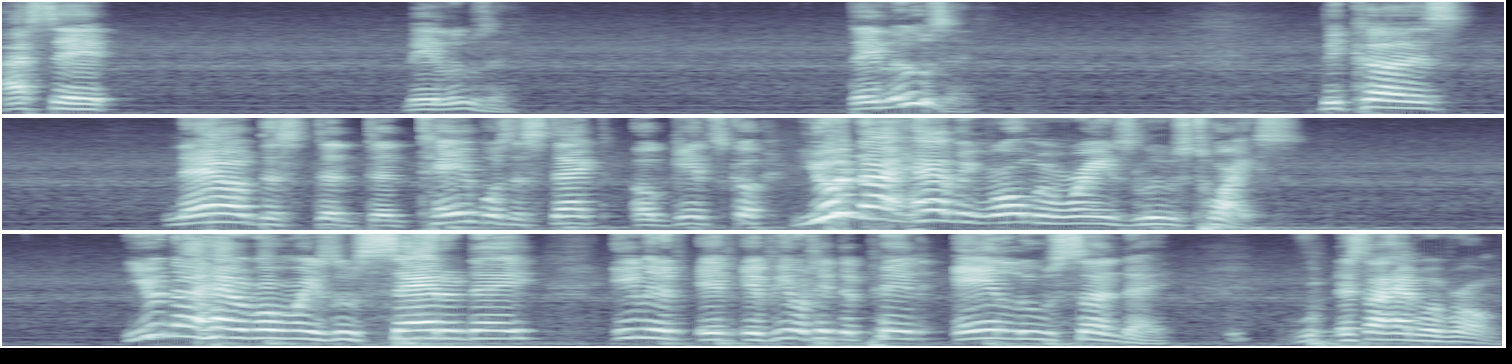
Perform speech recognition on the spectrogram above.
I said they losing. they losing because now the, the the tables are stacked against. Co- You're not having Roman Reigns lose twice. You're not having Roman Reigns lose Saturday, even if if, if he don't take the pin and lose Sunday. It's not happening with Roman.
